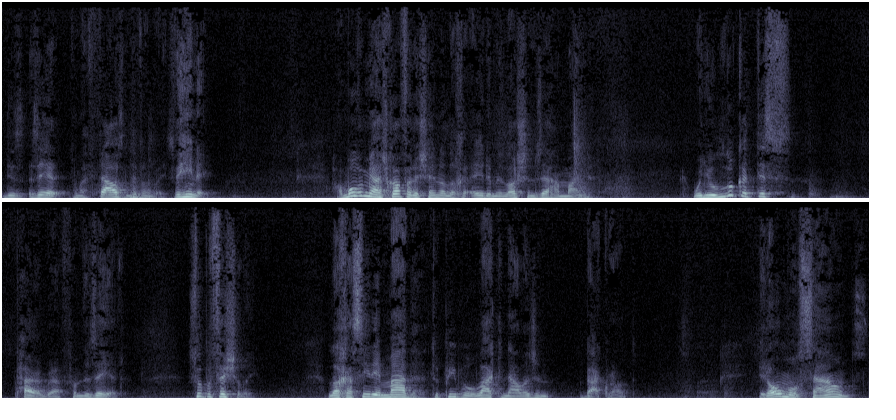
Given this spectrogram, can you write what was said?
this, this from a thousand different ways. V'hinei. When you look at this paragraph from the Zayed, superficially, to people who lack knowledge and background, it almost sounds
